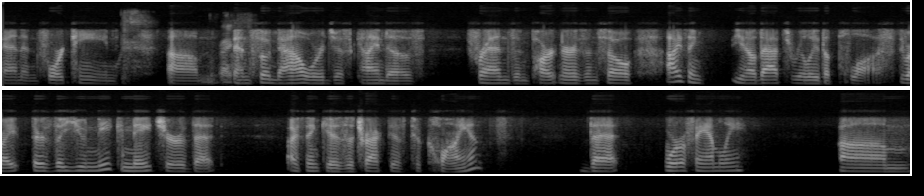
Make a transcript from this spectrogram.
10 and 14 um, right. And so now we're just kind of friends and partners. And so I think, you know, that's really the plus, right? There's the unique nature that I think is attractive to clients that we're a family. Um,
